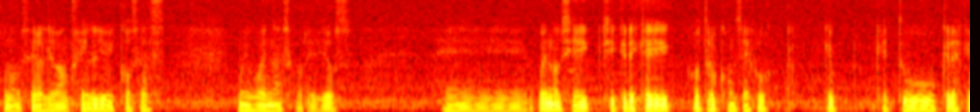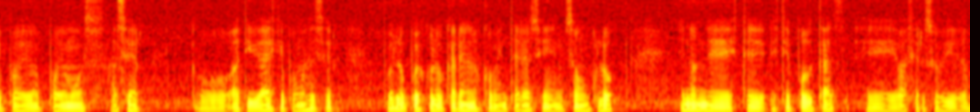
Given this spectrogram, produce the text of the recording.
conocer el Evangelio y cosas muy buenas sobre Dios. Eh, bueno, si, hay, si crees que hay otros consejos que, tú creas que podemos hacer o actividades que podemos hacer, pues lo puedes colocar en los comentarios en SoundCloud, en donde este, este podcast eh, va a ser subido.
